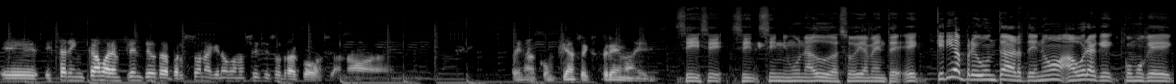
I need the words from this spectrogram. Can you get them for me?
eh, estar en cámara enfrente de otra persona que no conoces es otra cosa, ¿no? Hay una confianza extrema y Sí, sí, sin, sin ninguna duda, obviamente. Eh, quería preguntarte, ¿no? Ahora que como que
